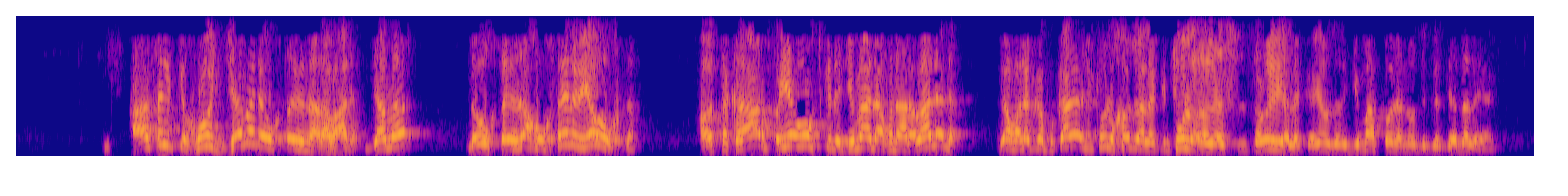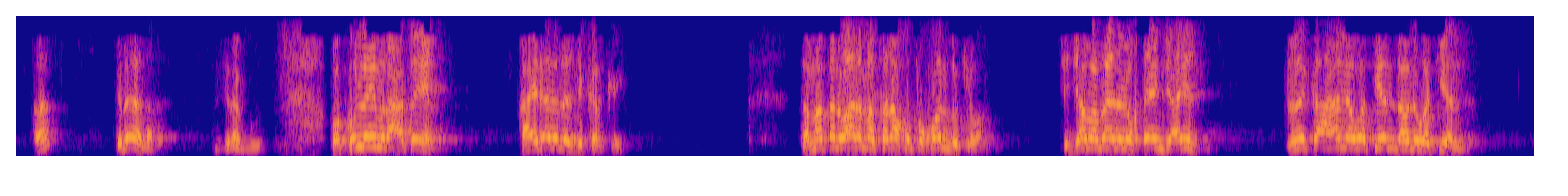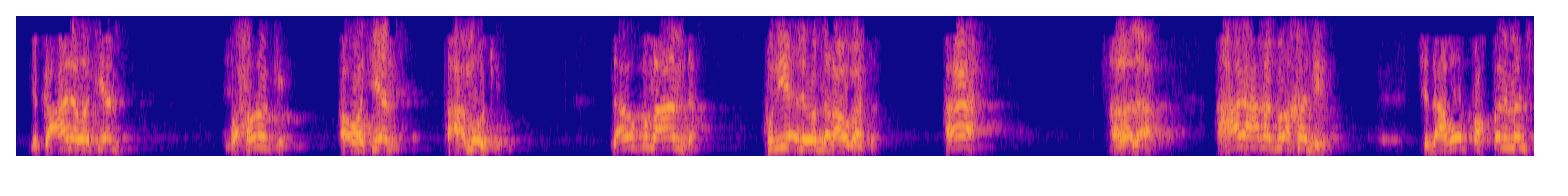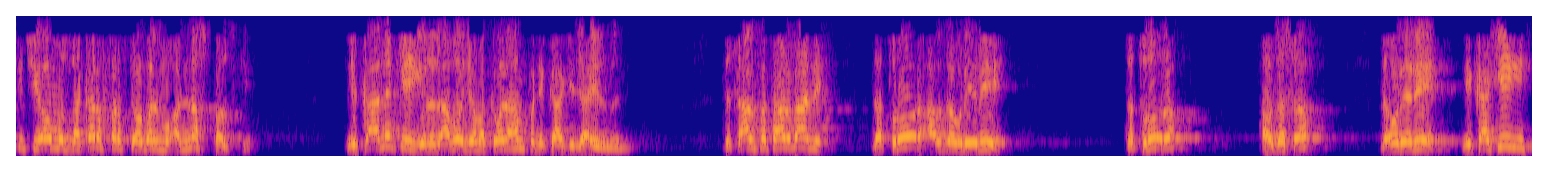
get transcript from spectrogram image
اصل کې خو جمع د اختیو نه روا ده جمع د اختیو نه خو اختیو نه یو اخته او تکرار په یو وخت کې د جمع نه خو نه روا ده بیا خو لکه په کار چې ټول خزه لکه ټول سړی لکه یو ځل جمع کول نو د ګرځېدل یې ها کله ده ذکر ابو وکل امراتین قاعده د ذکر کوي د متن والا مسله خو په خوند کې و چې جمع بین الاختین جائز نه کاهنه وتین دا نه وتین نه کاهنه وتین وحرک او وتین فعموک دا حکم عام ده کلیه دې ورنه راو باسه اه هغه دا هر هغه دوه خدي چې دا غو په خپل منځ کې چې یو مذکر فرض او بل مؤنث فرض کې نکاح نه کیږي نو دا غو جمع کول هم په نکاح کې جایز نه دي مثال په تور باندې د ترور او د وريري د ترور او د څه د وريري نکاح کیږي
